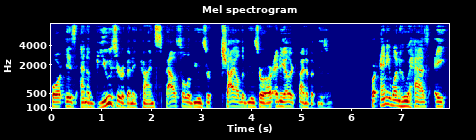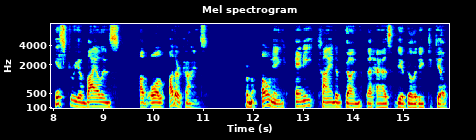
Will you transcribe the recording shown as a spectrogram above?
or is an abuser of any kind, spousal abuser, child abuser, or any other kind of abuser, or anyone who has a history of violence of all other kinds from owning any kind of gun that has the ability to kill.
